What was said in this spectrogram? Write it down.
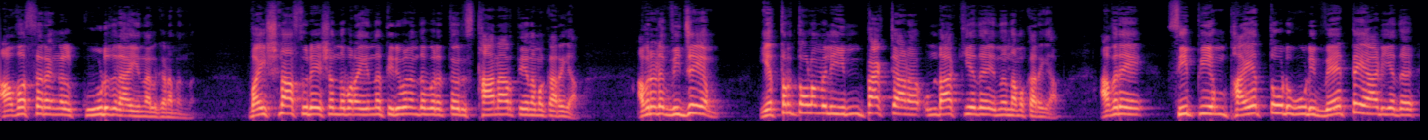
അവസരങ്ങൾ കൂടുതലായി നൽകണമെന്ന്. വൈഷ്ണ സുരേഷ് എന്ന് പറയുന്ന തിരുവനന്തപുരത്തെ ഒരു സ്ഥാനാർത്ഥിയെ നമുക്കറിയാം. അവരുടെ വിജയം എത്രത്തോളം വലിയ ഇമ്പാക്റ്റ് ആണ് ഉണ്ടാക്കിയത് എന്ന് നമുക്കറിയാം. അവരെ സി പി എം ഭയത്തോടുകൂടി വേട്ടയാടിയത്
